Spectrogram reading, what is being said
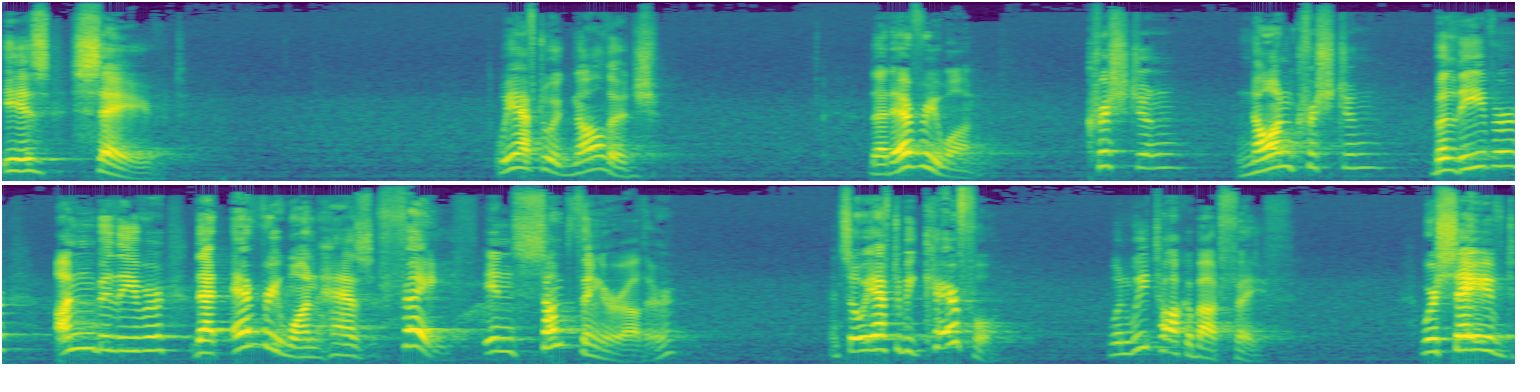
is saved we have to acknowledge that everyone, Christian, non Christian, believer, unbeliever, that everyone has faith in something or other. And so we have to be careful when we talk about faith. We're saved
